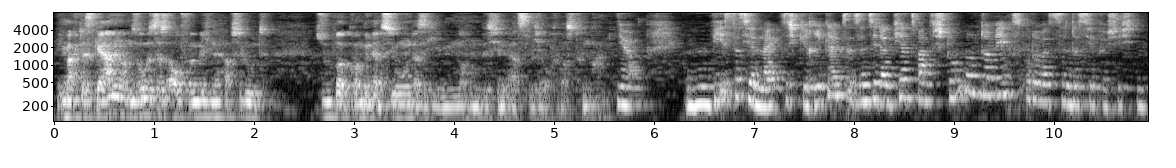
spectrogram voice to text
ich mache das gerne und so ist das auch für mich eine absolut super Kombination, dass ich eben noch ein bisschen ärztlich auch was tun kann. Ja. Wie ist das hier in Leipzig geregelt? Sind Sie dann 24 Stunden unterwegs oder was sind das hier für Schichten?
